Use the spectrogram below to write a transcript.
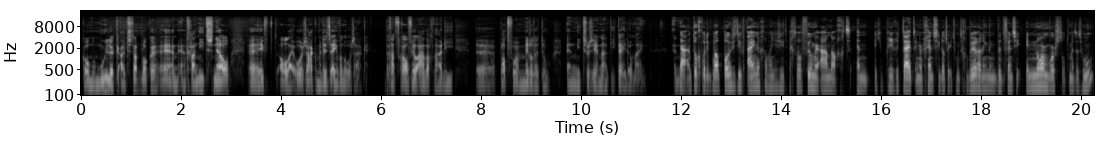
komen moeilijk uit de startblokken hè, en, en gaan niet snel. eh, heeft allerlei oorzaken, maar dit is een van de oorzaken. Er gaat vooral veel aandacht naar die eh, platformmiddelen toe en niet zozeer naar het IT-domein. En Ja, en toch wil ik wel positief eindigen, want je ziet echt wel veel meer aandacht en weet je, prioriteit en urgentie dat er iets moet gebeuren. Alleen ik denk dat Defensie enorm worstelt met het hoe.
